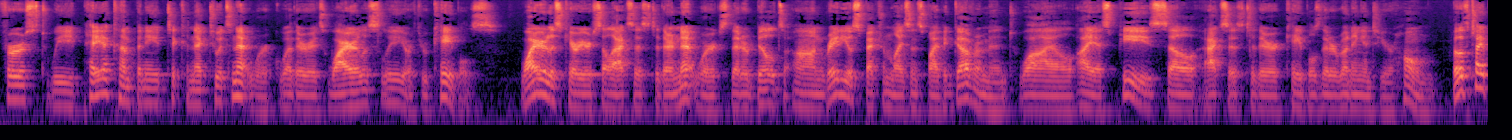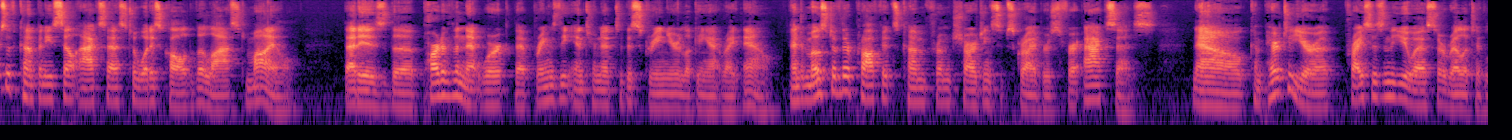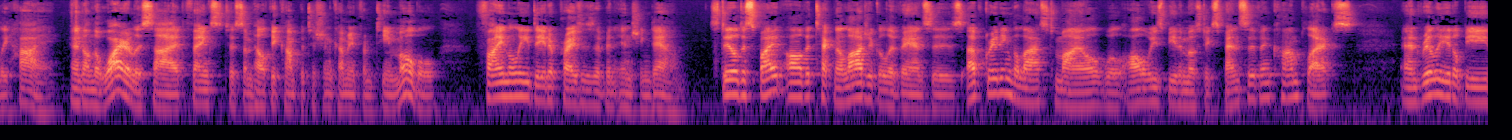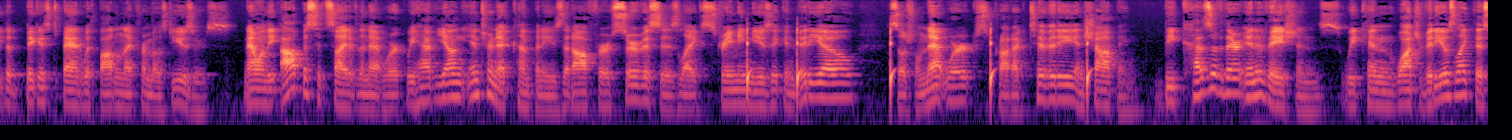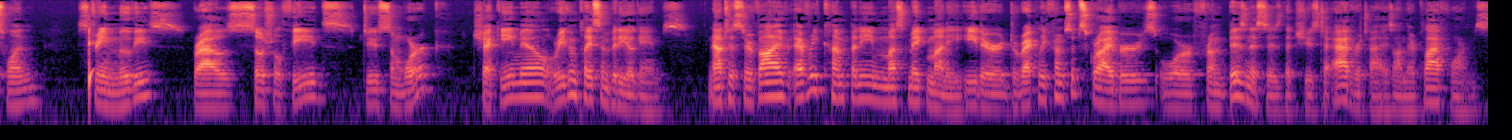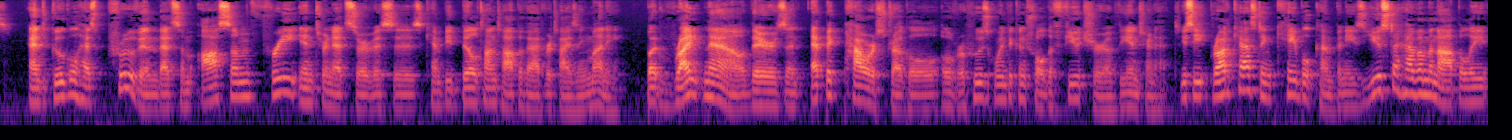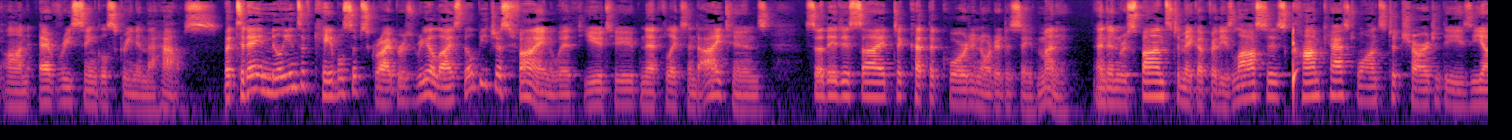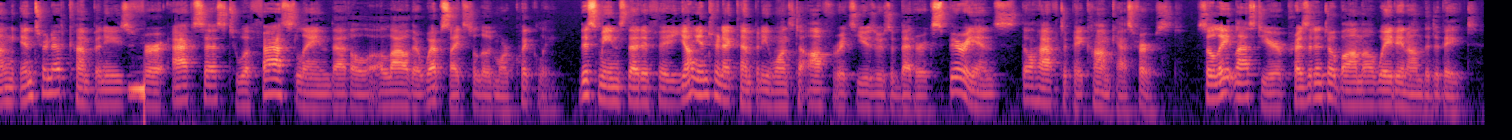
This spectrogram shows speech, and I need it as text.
First, we pay a company to connect to its network, whether it's wirelessly or through cables. Wireless carriers sell access to their networks that are built on radio spectrum licensed by the government, while ISPs sell access to their cables that are running into your home. Both types of companies sell access to what is called the last mile. That is, the part of the network that brings the internet to the screen you're looking at right now. And most of their profits come from charging subscribers for access. Now, compared to Europe, prices in the US are relatively high. And on the wireless side, thanks to some healthy competition coming from T Mobile, Finally, data prices have been inching down. Still, despite all the technological advances, upgrading the last mile will always be the most expensive and complex, and really it'll be the biggest bandwidth bottleneck for most users. Now, on the opposite side of the network, we have young internet companies that offer services like streaming music and video, social networks, productivity, and shopping. Because of their innovations, we can watch videos like this one, stream movies, browse social feeds, do some work, check email, or even play some video games. Now, to survive, every company must make money either directly from subscribers or from businesses that choose to advertise on their platforms. And Google has proven that some awesome free internet services can be built on top of advertising money. But right now, there's an epic power struggle over who's going to control the future of the internet. You see, broadcasting cable companies used to have a monopoly on every single screen in the house. But today, millions of cable subscribers realize they'll be just fine with YouTube, Netflix, and iTunes, so they decide to cut the cord in order to save money. And in response to make up for these losses, Comcast wants to charge these young internet companies for access to a fast lane that'll allow their websites to load more quickly. This means that if a young internet company wants to offer its users a better experience, they'll have to pay Comcast first. So late last year, President Obama weighed in on the debate.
